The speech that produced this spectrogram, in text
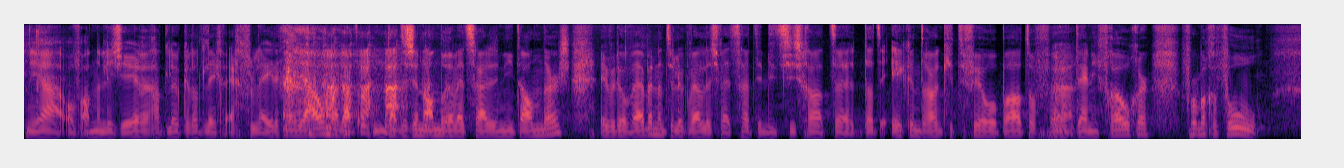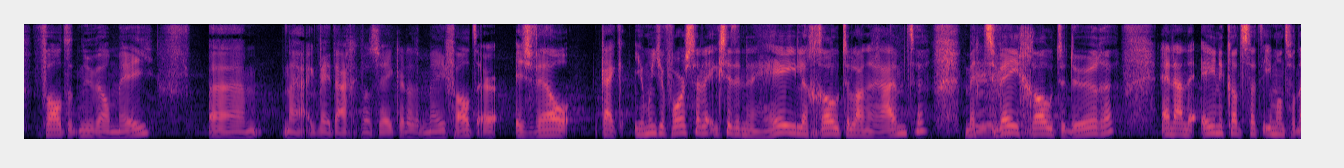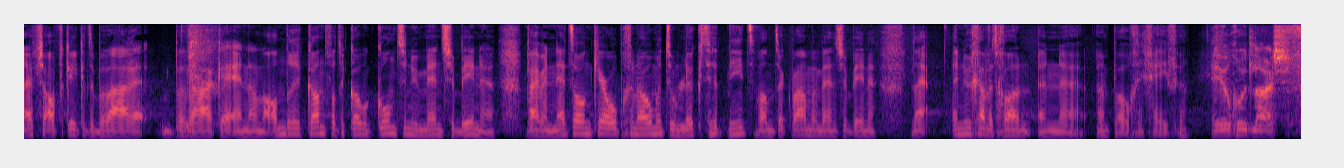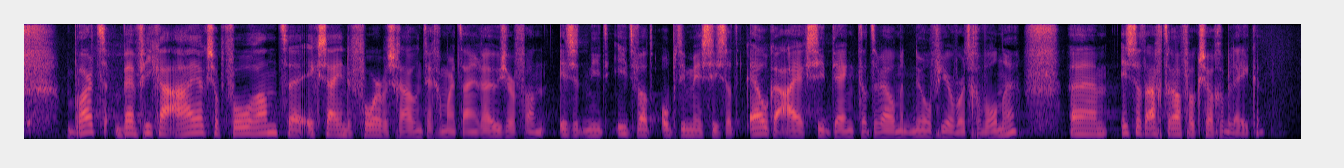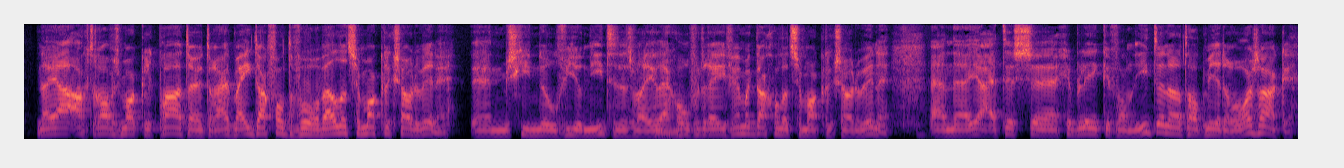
Ja, of analyseren gaat lukken, dat ligt echt volledig aan jou. Maar dat, dat is in andere wedstrijden niet anders. Ik bedoel, we hebben natuurlijk wel eens wedstrijdedities gehad... eh, dat ik een drankje te veel op had of eh, Ja. Danny Vroger. Voor mijn gevoel valt het nu wel mee. Ehm, nou ja, ik weet eigenlijk wel zeker dat het meevalt. Er is wel... Kijk, je moet je voorstellen, ik zit in een hele grote lange ruimte met twee grote deuren. En aan de ene kant staat iemand van FC Afkikken te bewaren, bewaken. En aan de andere kant, want er komen continu mensen binnen. Wij hebben net al een keer opgenomen, toen lukte het niet, want er kwamen mensen binnen. Nou ja, en nu gaan we het gewoon een, eh, een poging geven. Heel goed, Lars. Bart, Benfica Ajax op voorhand. Eh, ik zei in de voorbeschouwing tegen Martijn Reuzer van... is het niet iets wat optimistisch dat elke Ajax denkt dat er wel met 0-4 wordt gewonnen? Ehm, is dat achteraf ook zo gebleken? Nou ja, achteraf is makkelijk praten uiteraard. Maar ik dacht van tevoren wel dat ze makkelijk zouden winnen. En misschien 0-4 niet, dat is wel heel erg overdreven. Maar ik dacht wel dat ze makkelijk zouden winnen. En eh, ja, het is gebleken van niet. En dat had meerdere oorzaken.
